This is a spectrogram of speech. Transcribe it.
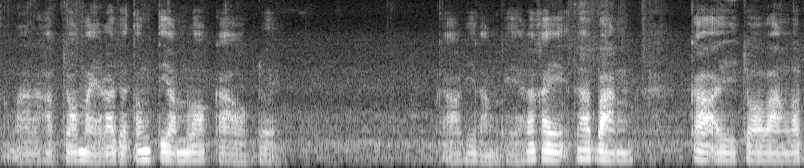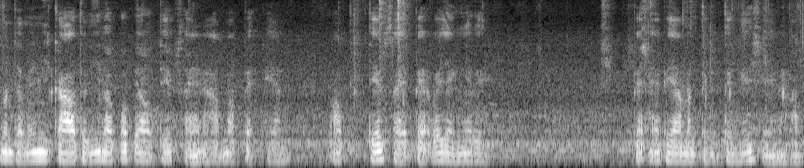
ต่อมานะครับ จอใหม่เราจะต้องเตรียมลอกกาวออกด้วยกาวที่หลังแพรถ้าใครถ้าบางกาวไอจอวางรถมันจะไม่มีกาวตัวนี้เราก็ไปเอาเทปใส่นะครับ มาแปะแผ่นเอาเทปใส่แปะไว้อย่างนี้เลย แปะให้แผ่มันตึงๆเฉยๆนะครับ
